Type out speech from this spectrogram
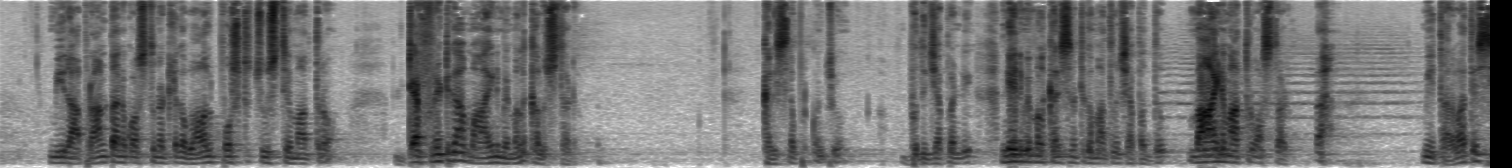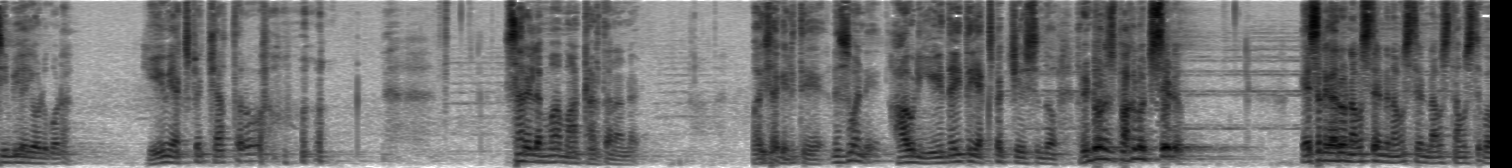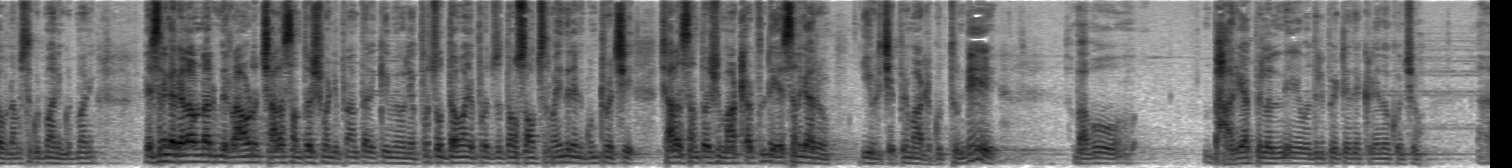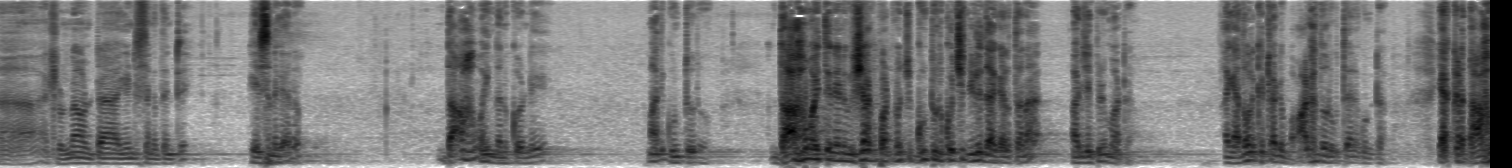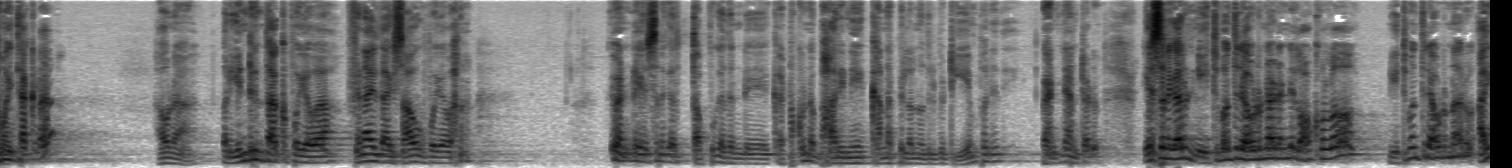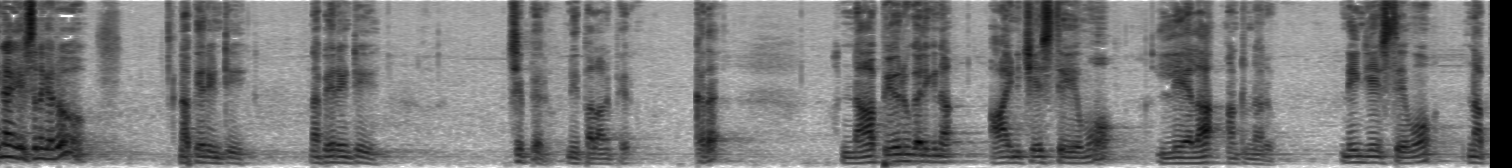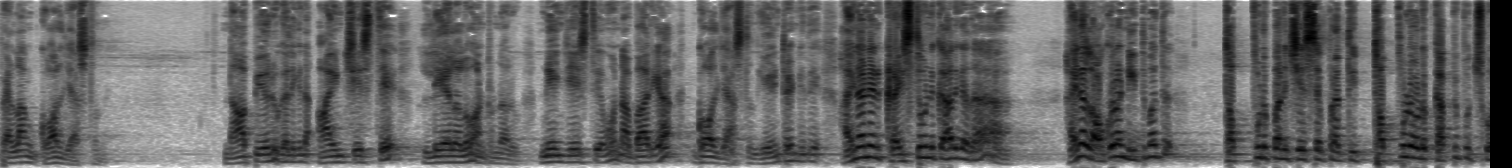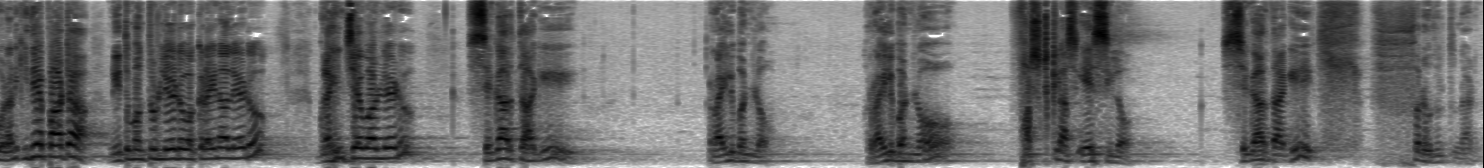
మీరు ఆ ప్రాంతానికి వస్తున్నట్లుగా వాల్ పోస్ట్ చూస్తే మాత్రం డెఫినెట్గా మా ఆయన మిమ్మల్ని కలుస్తాడు. కలిసినప్పుడు కొంచెం బుద్ధి చెప్పండి. నేను మిమ్మల్ని కలిసినట్టుగా మాత్రం చెప్పొద్దు. మా ఆయన మాత్రం వస్తాడు. మీ తర్వాతే సిబిఐ వాళ్ళు కూడా. ఏమి ఎక్స్పెక్ట్ చేస్తారో. సరేలేమ్మా మాట్లాడతానన్నాడు. వైజాగ్ వెళితే నిజమండి ఆవిడ ఏదైతే ఎక్స్పెక్ట్ చేసిందో రెండో రోజు పగలు వచ్చేసాడు. ఏసన్ గారు నమస్తే అండి నమస్తే అండి నమస్తే నమస్తే బాబు నమస్తే good morning good morning Esan గారు ఎలా ఉన్నారు? మీరు రావడం చాలా సంతోషం అండి ఈ ప్రాంతానికి. మేము ఎప్పుడు చూద్దామా ఎప్పుడు చూద్దాం సంవత్సరం అయింది నేను గుంటూరు వచ్చి చాలా సంతోషం మాట్లాడుతుంటే ఏసన్ గారు ఈవిడ చెప్పిన మాటలు గుర్తుండి బాబు భార్య పిల్లల్ని వదిలిపెట్టేది ఎక్కడేదో కొంచెం అట్లా ఉన్నా ఉంటా ఏంటి సంగతి అంటే ఏసన్ గారు దాహం అయిందనుకోండి మాది గుంటూరు. దాహం అయితే నేను విశాఖపట్నం నుంచి గుంటూరుకు వచ్చి నీళ్ళు తాగెళ్తానా? అని చెప్పిన మాట. ఆ ఎదవలకి ఇట్లాంటి బాగా దొరుకుతాయి అనుకుంటా. ఎక్కడ దాహం అయితే అక్కడ? అవునా? మరి ఎండ్రిని తాకపోయావా? ఫినాయిల్ తాగి సాగుకుపోయావా? ఇవన్నీ వేసిన గారు తప్పు కదండి. కట్టుకున్న భార్యని కన్న పిల్లల్ని వదిలిపెట్టి ఏం పనిది? వెంటనే అంటాడు ఏసన గారు నీతిమంత్రి ఎవడున్నాడండి లోకంలో? నీతిమంత్రి ఎవడున్నారు? అయినా ఏసన గారు నా పేరేంటి? నా పేరేంటి? చెప్పారు నీ పలానా పేరు. కదా? నా పేరు కలిగిన ఆయన చేస్తే ఏమో లేలా అంటున్నారు. నేను చేస్తే ఏమో నా పెళ్ళం గోల్ చేస్తుంది. నా పేరు కలిగిన ఆయన చేస్తే లీలలో అంటున్నారు. నేను చేస్తేమో నా భార్య గోల్ చేస్తుంది. ఏంటండి ఇది? అయినా నేను క్రైస్తవుని కాదు కదా. అయినా లోకంలో నీతిమంతుడు తప్పుడు పని చేసే ప్రతి తప్పుడోడు కప్పిపుచ్చుకోవడానికి ఇదే పాట. నీతిమంతుడు లేడు ఒక్కడైనా లేడు గ్రహించేవాడు లేడు. సిగార్ తాగి రైలు బండిలో రైలు బండిలో ఫస్ట్ క్లాస్ ఏసీలో సిగార్ తాగి ఫర్ వదులుతున్నాడు.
